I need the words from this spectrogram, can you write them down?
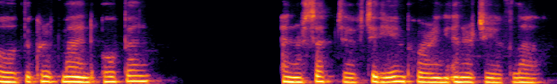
Hold the group mind open and receptive to the inpouring energy of love.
